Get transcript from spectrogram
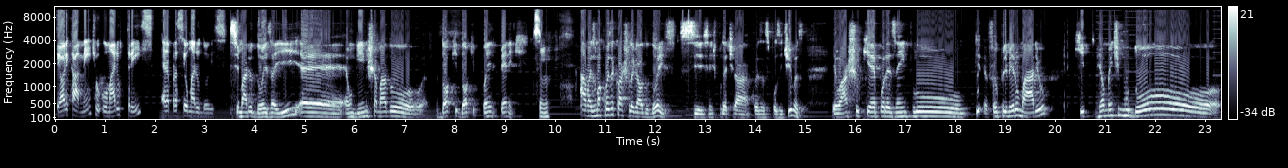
teoricamente, o, o Mario 3 era pra ser o Mario 2. Esse Mario 2 aí é, é um game chamado Doc Doc Pan- Panic. Sim. Ah, mas uma coisa que eu acho legal do 2, se, se a gente puder tirar coisas positivas, eu acho que é, por exemplo, foi o primeiro Mario que realmente mudou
